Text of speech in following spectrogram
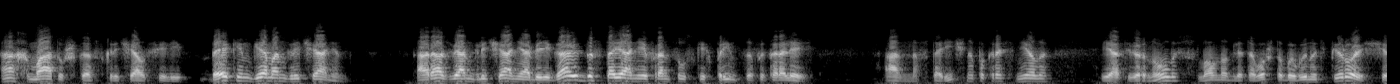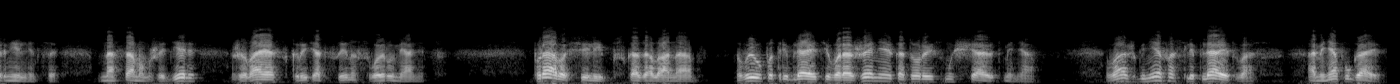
«Ах, матушка!» — вскричал Филипп. «Бекингем англичанин! А разве англичане оберегают достояние французских принцев и королей?» Анна вторично покраснела и отвернулась, словно для того, чтобы вынуть перо из чернильницы, на самом же деле желая скрыть от сына свой румянец. «Право, Филипп», — сказала она, — «вы употребляете выражения, которые смущают меня. Ваш гнев ослепляет вас, а меня пугает.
